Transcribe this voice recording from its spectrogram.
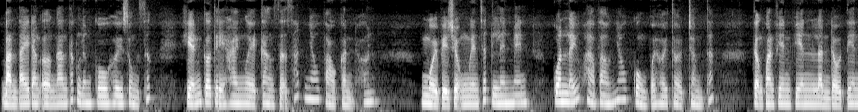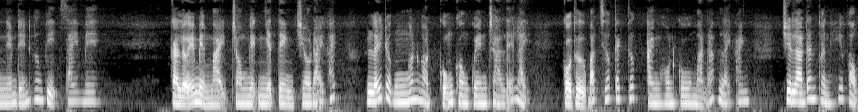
Bàn tay đang ở ngang thắt lưng cô hơi dùng sức, khiến cơ thể hai người càng dựa sát nhau vào gần hơn. Mùi vị rượu nguyên chất lên men, quân lấy hòa vào nhau cùng với hơi thở trầm thấp. tượng quan phiên phiên lần đầu tiên nếm đến hương vị say mê. Cái lưỡi mềm mại trong miệng nhiệt tình chiêu đãi khách, lấy được ngon ngọt cũng không quên trả lễ lại. Cô thử bắt trước cách thức anh hôn cô mà đáp lại anh, chỉ là đơn thuần hy vọng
